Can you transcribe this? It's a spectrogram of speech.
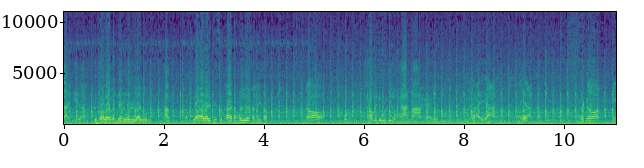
หลายที่แล้วคือตอนแรกก็มีดูอยู่หลายรุ่นครับ ครับแล้วอะไรที่สุดท้ายทำให้เลือกคันนี้ครับ ก็ผมเข้าไปดูที่โรงงานมาก็เห็น หลายอย่างหลายอย่างครับแล้วก็มี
